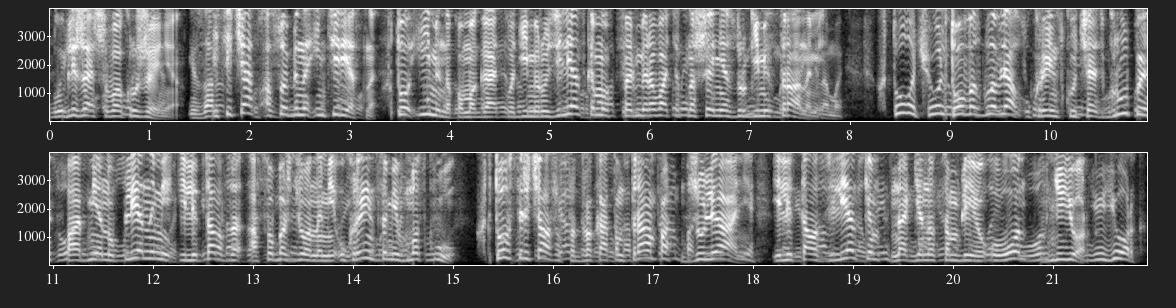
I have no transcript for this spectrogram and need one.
ближайшего окружения. И сейчас особенно интересно, кто именно помогает Владимиру Зеленскому формировать отношения с другими странами. Кто возглавлял украинскую часть группы по обмену пленными и летал за освобожденными украинцами в Москву? Кто встречался с адвокатом Трампа Джулиани и летал с Зеленским на Генассамблею ООН в Нью-Йорк?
